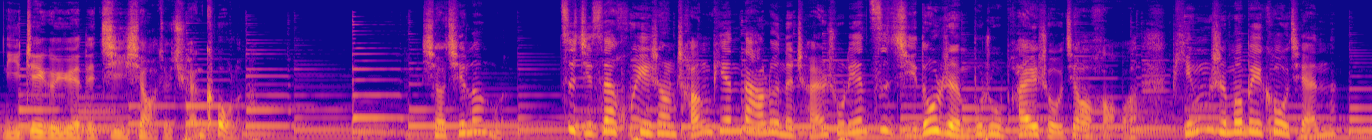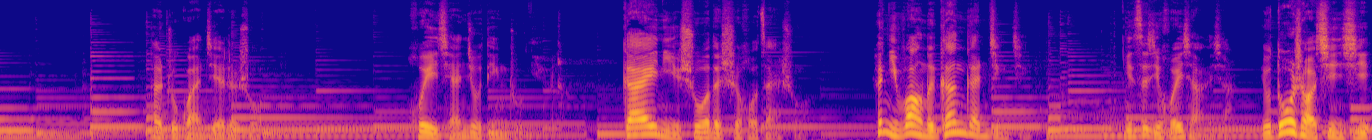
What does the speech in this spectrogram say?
你这个月的绩效就全扣了吧？”小齐愣了。自己在会上长篇大论的阐述，连自己都忍不住拍手叫好啊！凭什么被扣钱呢？他主管接着说：“会前就叮嘱你了，该你说的时候再说，可你忘得干干净净。你自己回想一下，有多少信息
